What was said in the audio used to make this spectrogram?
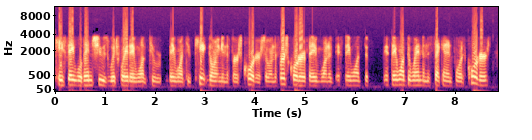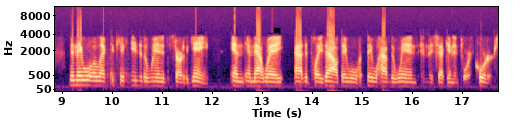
K State will then choose which way they want to. They want to kick going in the first quarter. So in the first quarter, if they want to, if they want to, if they want the win in the second and fourth quarters, then they will elect to kick into the win at the start of the game, and and that way, as it plays out, they will they will have the win in the second and fourth quarters.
